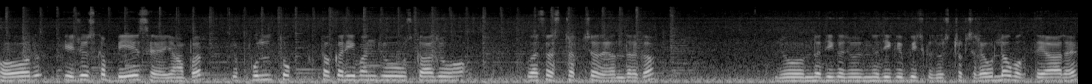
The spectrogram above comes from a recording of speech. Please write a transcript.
और ये जो इसका बेस है यहाँ पर जो पुल तो तकरीबन जो उसका जो वैसा स्ट्रक्चर है अंदर का जो नदी का जो नदी के बीच का जो स्ट्रक्चर है वो लगभग तैयार है।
